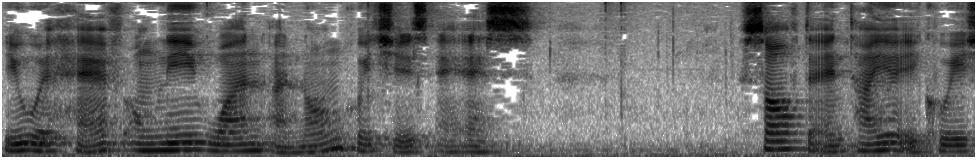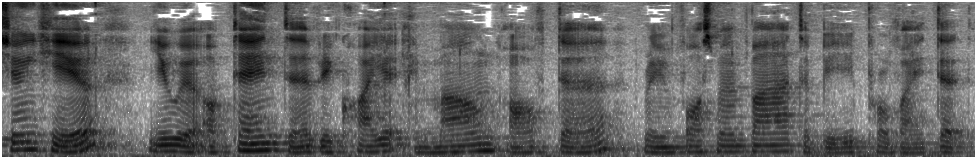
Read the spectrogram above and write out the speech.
you will have only one unknown which is AS. Solve the entire equation here, you will obtain the required amount of the reinforcement bar to be provided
